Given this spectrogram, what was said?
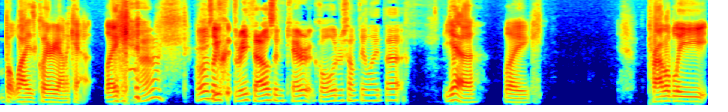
But why is Clary on a cat? Like. What was like could- three thousand carat gold or something like that? yeah, like probably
